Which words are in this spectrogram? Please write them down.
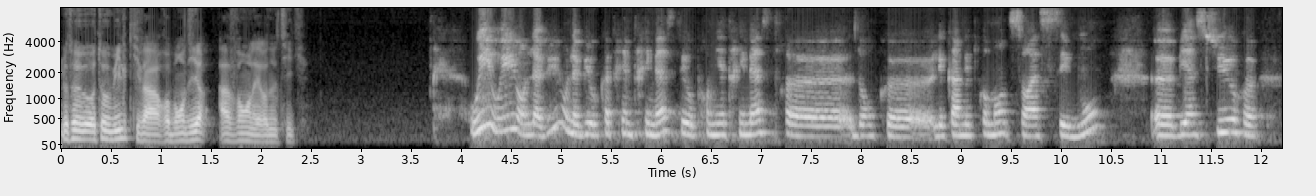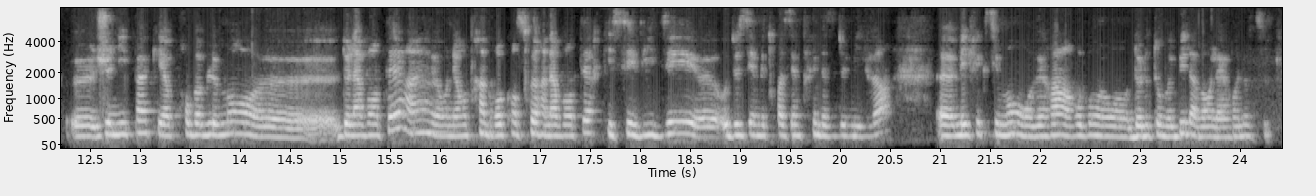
L'automobile qui va rebondir avant l'aéronautique oui, oui, on l'a vu. On l'a vu au quatrième trimestre et au premier trimestre. Euh, donc, euh, les carnets de commandes sont assez bons. Euh, bien sûr, euh, je nie pas qu'il y a probablement euh, de l'inventaire. Hein. On est en train de reconstruire un inventaire qui s'est vidé euh, au deuxième et troisième trimestre 2020. mais effectivement, on verra un rebond de l'automobile avant l'aéronautique.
